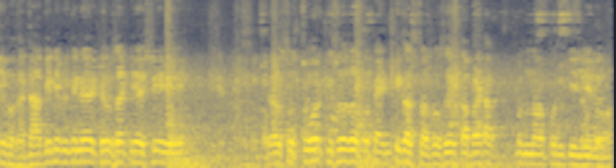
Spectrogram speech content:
हे बघा. दागिने बिगिने ठेवसाठी असे असं चोर किशोर जसं पॅन्टिक असतात तसं कपाटात पण आपण केलेलं.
